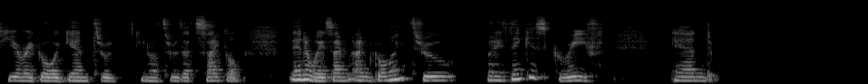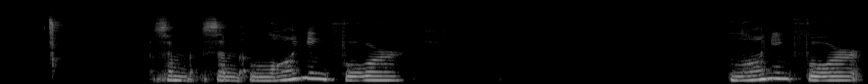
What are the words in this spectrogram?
here I go again through, you know, through that cycle. Anyways, I'm, I'm going through what I think is grief and some some longing for longing for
